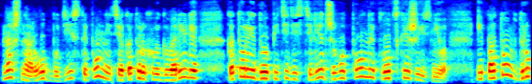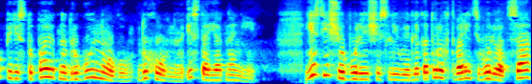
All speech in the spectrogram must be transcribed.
Наш народ, буддисты, помните, о которых вы говорили, которые до 50 лет живут полной плотской жизнью, и потом вдруг переступают на другую ногу, духовную, и стоят на ней. Есть еще более счастливые, для которых творить волю Отца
